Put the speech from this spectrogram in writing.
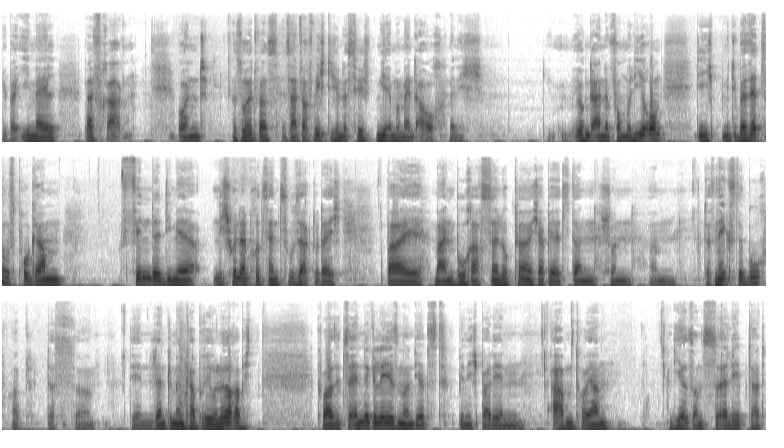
über E-Mail bei Fragen. Und so etwas ist einfach wichtig und das hilft mir im Moment auch, wenn ich irgendeine Formulierung, die ich mit Übersetzungsprogrammen finde, die mir nicht 100% zusagt oder ich bei meinem Buch Arsène Lupin, ich habe ja jetzt dann schon ähm, das nächste Buch, habe das, äh, den Gentleman Cabrioleur habe ich quasi zu Ende gelesen und jetzt bin ich bei den Abenteuern, die er sonst so erlebt hat.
